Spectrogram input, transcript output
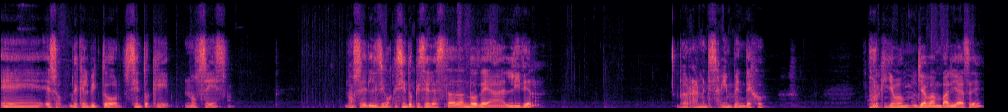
Eh, eso, de que el Víctor... Siento que... No sé, es no sé, les digo que siento que se le está dando de a líder. Pero realmente está bien pendejo. Porque ya van, varias, ¿eh?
